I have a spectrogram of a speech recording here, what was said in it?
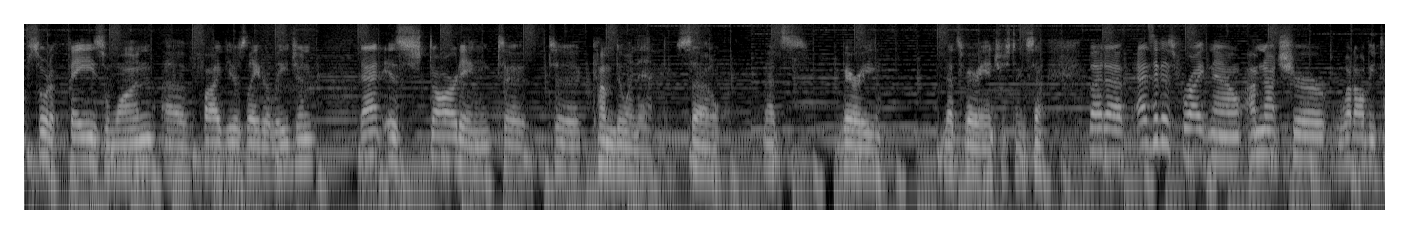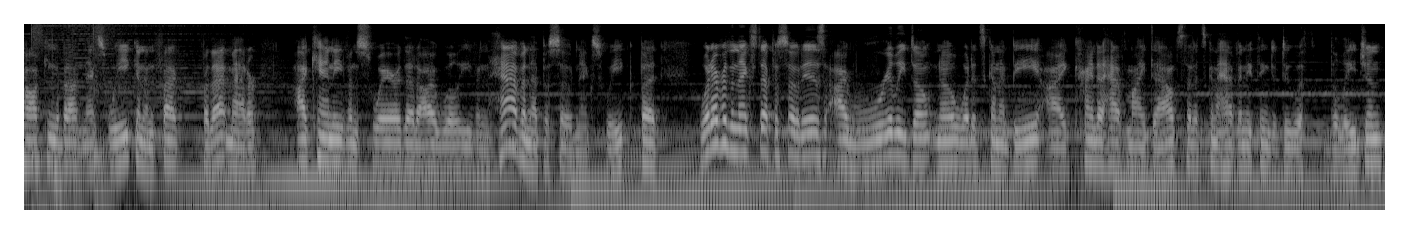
sort of phase one of five years later Legion, that is starting to to come to an end. So that's very that's very interesting. So, but uh, as it is for right now, I'm not sure what I'll be talking about next week, and in fact, for that matter, I can't even swear that I will even have an episode next week. But whatever the next episode is, I really don't know what it's going to be. I kind of have my doubts that it's going to have anything to do with the Legion.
